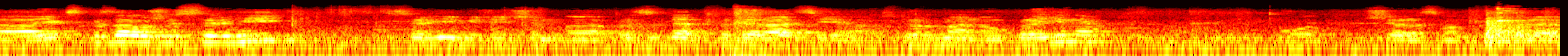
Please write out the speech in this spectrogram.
Е, Як сказав уже Сергій, Сергій, між іншим, е, президент Федерації Стронгмена України. От, ще раз вам представляю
